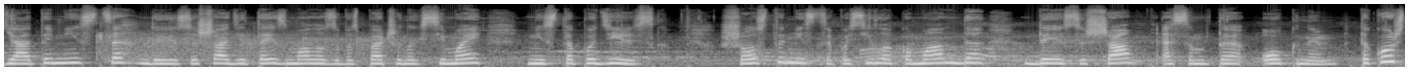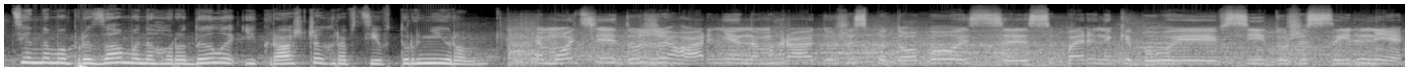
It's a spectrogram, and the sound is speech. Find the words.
П'яте місце ДЮСШ дітей з малозабезпечених сімей міста Подільськ. Шосте місце посіла команда ДЮСШ СМТ Окни. Також цінними призами нагородили і кращих гравців турніру. Емоції дуже гарні. Нам гра дуже сподобалась. Суперники були всі дуже сильні,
